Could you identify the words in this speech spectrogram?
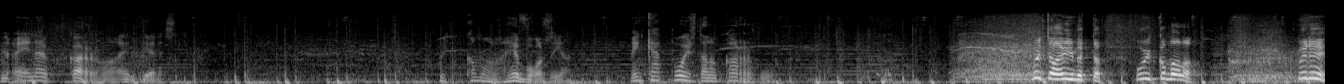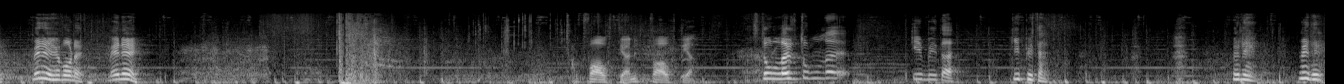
No ei näy karhua, en tiedä sitä. Oi kamala hevosia. Menkää pois, täällä on karhu. Mitä ihmettä? Oi kamala! Mene! Mene hevonen! Mene! Nyt vauhtia, nyt vauhtia. Se tulee, se tulee! Kipitä! Kipitä! Mene! Mene!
